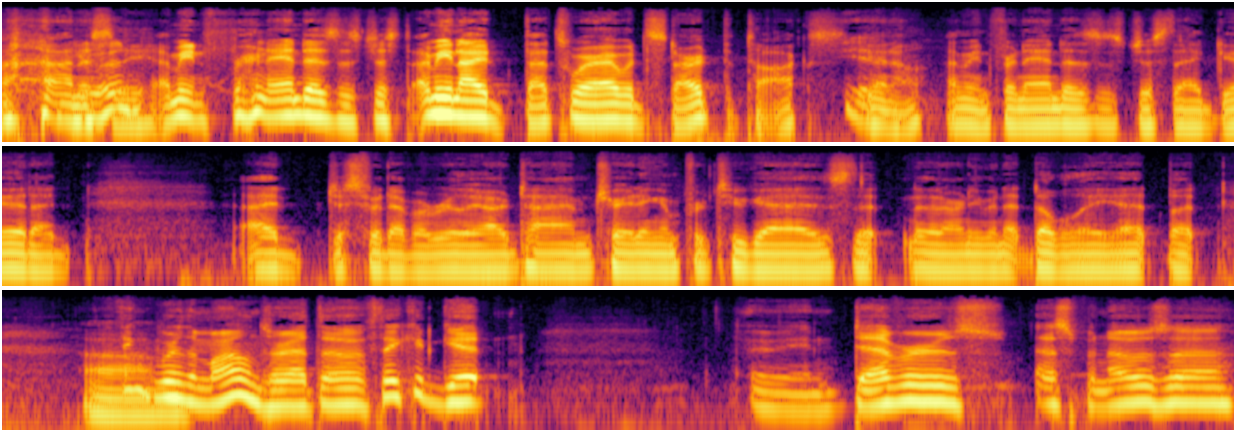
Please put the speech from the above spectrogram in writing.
honestly. I mean, Fernandez is just I mean, I that's where I would start the talks, Yeah. you know. I mean, Fernandez is just that good. I'd I just would have a really hard time trading him for two guys that, that aren't even at double A yet, but I think where the Marlins are at though, if they could get, I mean, Devers, Espinoza.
